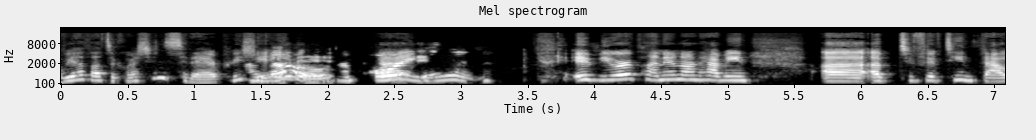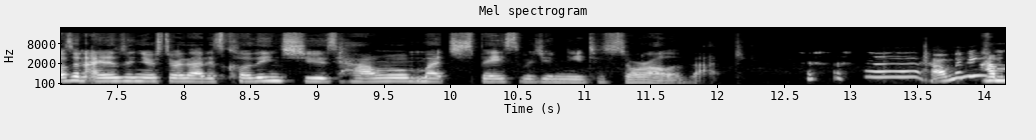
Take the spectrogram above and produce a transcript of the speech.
we have lots of questions today. I I appreciate know it. they're pouring if- in. If you are planning on having Uh, up to 15,000 items in your store. That is clothing, shoes. How much space would you need to store all of that? How many? How,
